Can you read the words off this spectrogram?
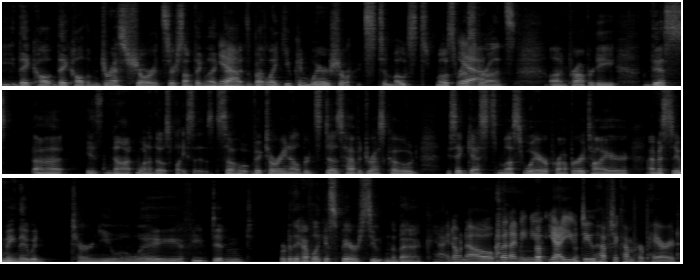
they call they call them dress shorts or something like Yeah. that. But like you can wear shorts to most most Yeah. restaurants on property. This uh is not one of those places. So Victoria and Albert's does have a dress code. They say guests must wear proper attire. I'm assuming they would turn you away if you didn't. Or do they have like a spare suit in the back? I don't know, but I mean you yeah, you do have to come prepared.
